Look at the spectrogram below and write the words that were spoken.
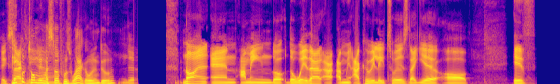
Exactly, People told me yeah. my stuff was whack. I wouldn't do it. Yeah. No, and, and I mean the the way that I, I mean I can relate to it is like yeah, uh, if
